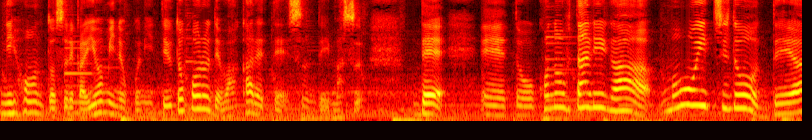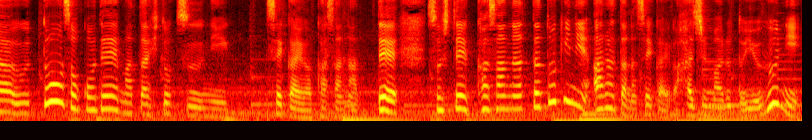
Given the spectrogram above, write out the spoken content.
日本とそれから黄泉の国っていうところで分かれて住んでいますで、えーと、この2人がもう一度出会うとそこでまた一つに世界が重なってそして重なった時に新たな世界が始まるというふうに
